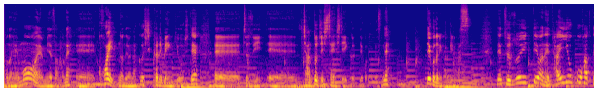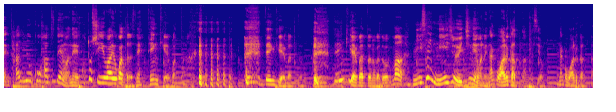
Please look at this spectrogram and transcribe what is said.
この辺も、えー、皆さんもね、えー、怖いのではなくしっかり勉強して、え続いて、えちゃんと実践していくっていうことですね。っていうことに限ります。で、続いてはね、太陽光発電。太陽光発電はね、今年は良かったですね。天気が良かった。天気が良かった。天気が良かったのかと、まあ、2021年はね、なんか悪かったんですよ。なんか悪かった。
